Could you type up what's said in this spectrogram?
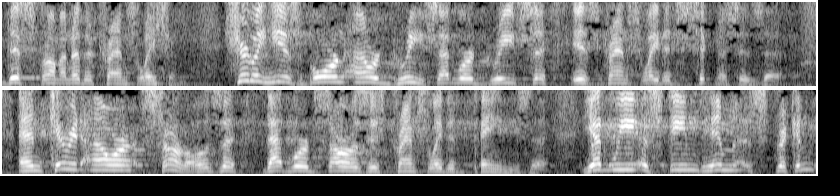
this from another translation. Surely He has borne our griefs. That word griefs uh, is translated sicknesses. Uh, and carried our sorrows. That word sorrows is translated pains. Yet we esteemed him stricken,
